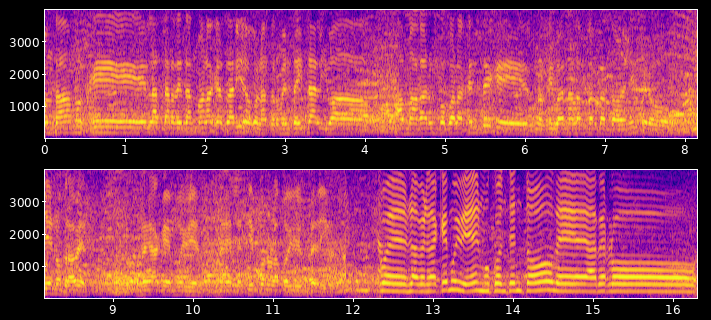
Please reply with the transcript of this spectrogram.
contábamos que la tarde tan mala que ha salido con la tormenta y tal iba a amagar un poco a la gente, que nos iban a lanzar tanto a venir, pero bien otra vez. O sea que muy bien, el tiempo no lo ha podido impedir. Pues la verdad que muy bien, muy contento de haberlo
